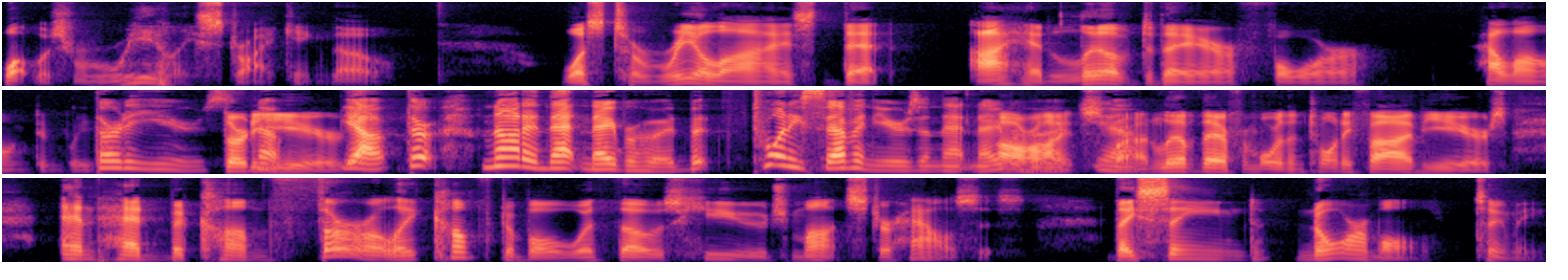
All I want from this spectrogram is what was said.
What was really striking, though, was to realize that I had lived there for how long did we? 30 years. 30 No, years. Yeah, thir- not in that neighborhood, but 27 years in that neighborhood. All right. so Yeah. I lived there for more than 25 years and had become thoroughly comfortable with those huge monster houses. They seemed normal to me.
